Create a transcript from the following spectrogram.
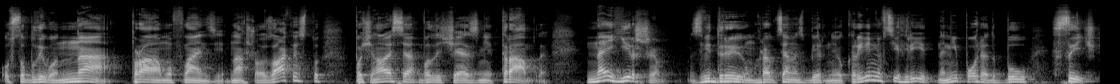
особливо на правому фланзі нашого захисту, починалися величезні трабли. Найгіршим з відривом гравцем збірної України в цій грі, на мій погляд, був Сич,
